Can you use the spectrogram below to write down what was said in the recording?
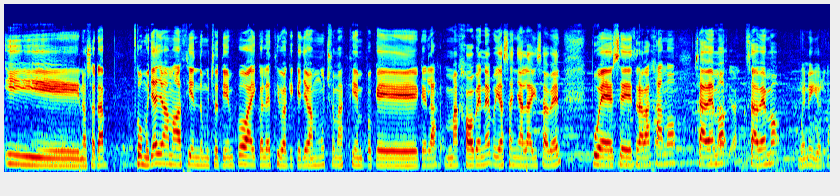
y nosotras como ya llevamos haciendo mucho tiempo, hay colectivos aquí que llevan mucho más tiempo que, las más jóvenes, voy a señalar a Isabel, pues eh, trabajamos, sabemos, sabemos bueno, y Olga.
